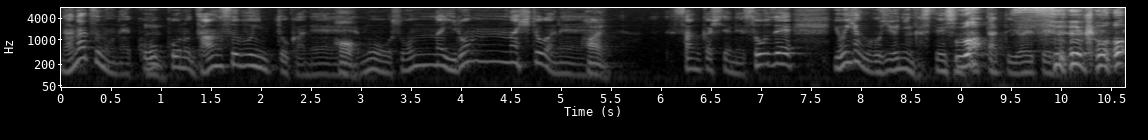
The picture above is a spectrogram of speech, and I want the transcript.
7つのね高校のダンス部員とかね、はあ。もうそんないろんな人がね、はい参加してね総勢450人がステージに立ったって言われてるすごっ。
